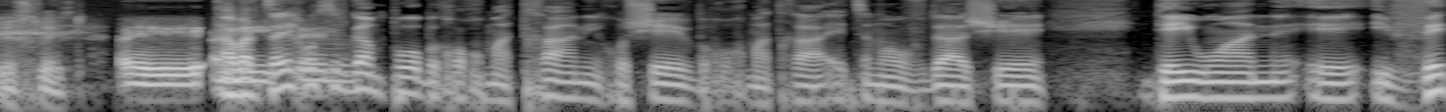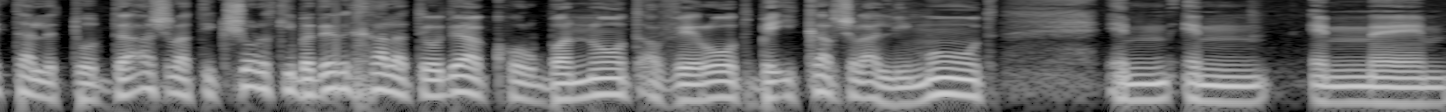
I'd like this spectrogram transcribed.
בהחלט. אה, אבל אני צריך אתן- להוסיף גם פה, בחוכמתך, אני חושב, בחוכמתך, עצם העובדה ש-day one אה, הבאת לתודעה של התקשורת, כי בדרך כלל, אתה יודע, קורבנות, עבירות, בעיקר של אלימות, הם, הם, הם, הם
